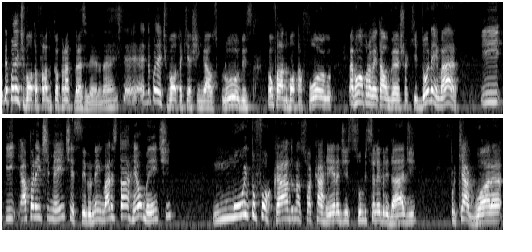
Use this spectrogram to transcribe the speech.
E depois a gente volta a falar do Campeonato Brasileiro, né? É, depois a gente volta aqui a xingar os clubes. Vamos falar do Botafogo. Mas vamos aproveitar o gancho aqui do Neymar. E, e aparentemente, Ciro, o Neymar está realmente muito focado na sua carreira de subcelebridade porque agora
